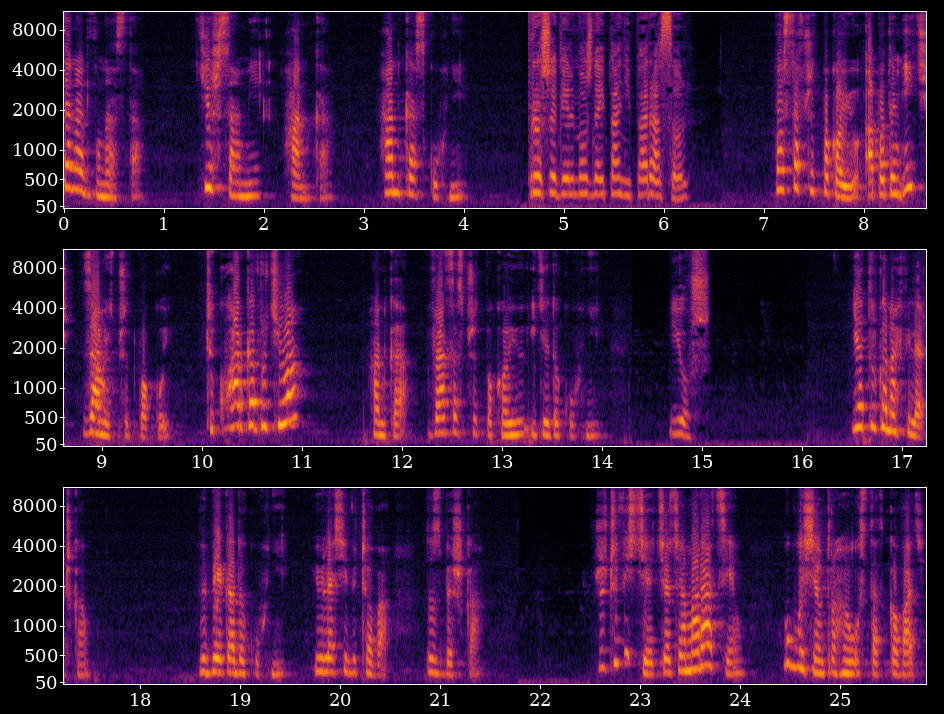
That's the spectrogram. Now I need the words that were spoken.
Scena dwunasta. Cisz sami, Hanka. Hanka z kuchni. Proszę wielmożnej pani parasol. Postaw w przedpokoju, a potem idź, zamieść przedpokój. Czy kucharka wróciła? Hanka wraca z przedpokoju, idzie do kuchni. Już. Ja tylko na chwileczkę. Wybiega do kuchni. Julia Siewiczowa, do Zbyszka. Rzeczywiście, ciocia ma rację. Mógłbyś się trochę ustatkować.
